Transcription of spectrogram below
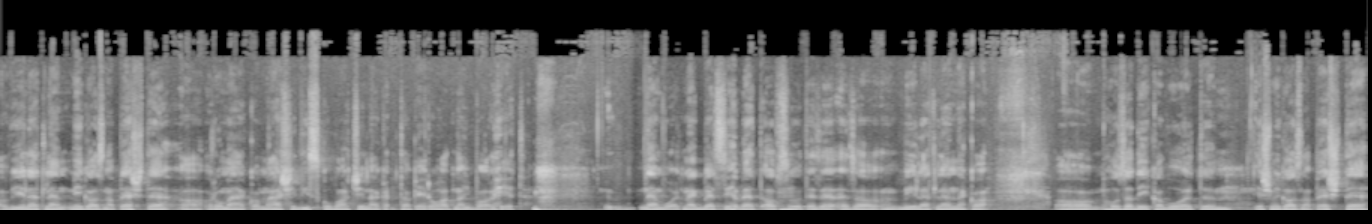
a véletlen, még aznap este a romák a másik diszkóban csináltak egy rohadt nagy balhét. Nem volt megbeszélve, abszolút ez a, ez a véletlennek a, a hozadéka volt, és még aznap este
